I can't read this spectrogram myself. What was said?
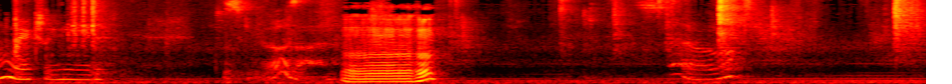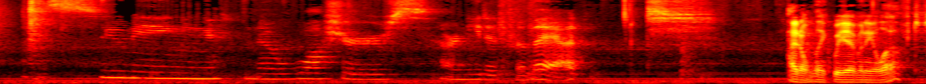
Oh, we actually need to screw those on. Mm-hmm. So, assuming no washers are needed for that, I don't think we have any left.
